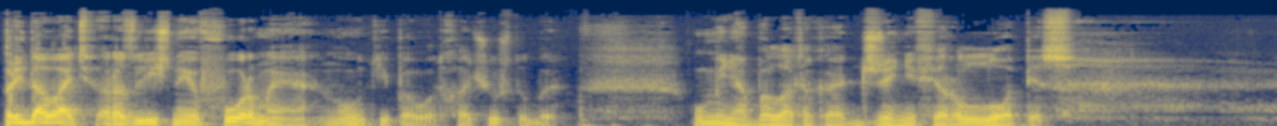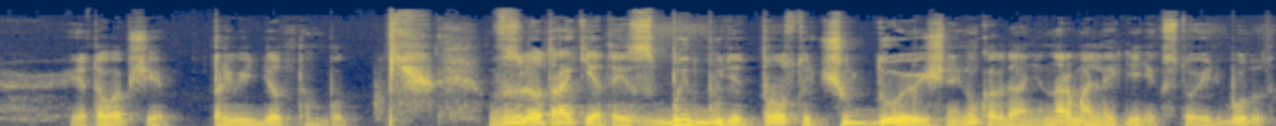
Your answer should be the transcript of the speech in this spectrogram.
придавать различные формы, ну, типа вот хочу, чтобы у меня была такая Дженнифер Лопес. Это вообще приведет там вот взлет ракеты, сбыт будет просто чудовищный, ну, когда они нормальных денег стоить будут.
